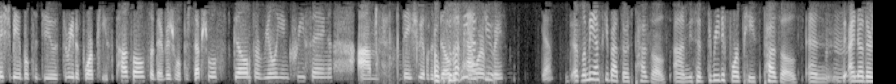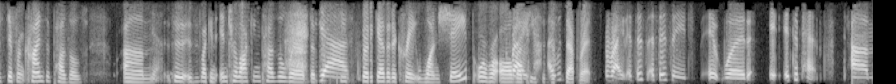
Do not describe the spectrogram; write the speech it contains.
They should be able to do three to four piece puzzles, so their visual perceptual skills are really increasing. Um, they should be able to Oh, so build let a tower. you- raise- Uh, Let me ask you about those puzzles. Um, you said three to four piece puzzles, and Mhm. th- I know there's different kinds of puzzles. Um, Yeah. So is this like an interlocking puzzle where the Yes. pieces go together to create one shape, or were all Right. the pieces would- separate? Right. At this at this age, it would. It, it depends. Um,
